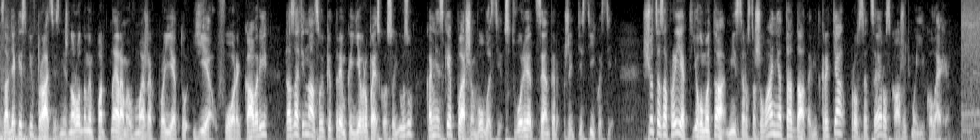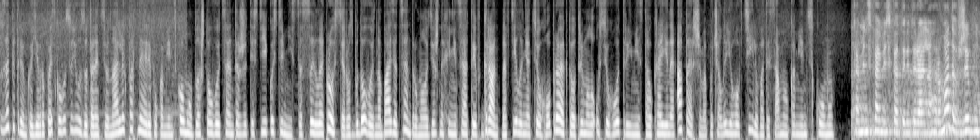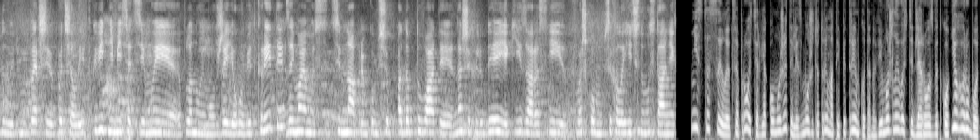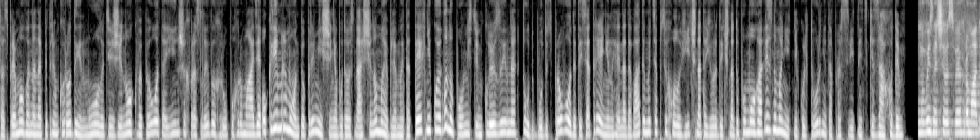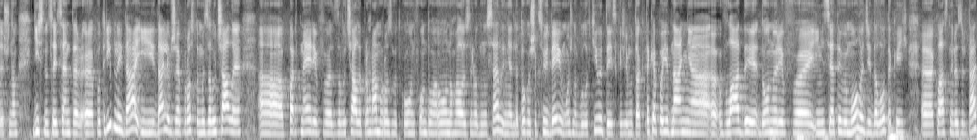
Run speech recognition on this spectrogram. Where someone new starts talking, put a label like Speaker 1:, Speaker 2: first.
Speaker 1: Завдяки співпраці з міжнародними партнерами в межах проєкту є for Recovery та за фінансової підтримки Європейського союзу Кам'янське першим в області створює центр життєстійкості. Що це за проєкт, його мета, місце розташування та дата відкриття? Про все це розкажуть мої колеги.
Speaker 2: За підтримки Європейського союзу та національних партнерів у Кам'янському облаштовують центр життєстійкості місце сили. Простір розбудовують на базі центру молодіжних ініціатив. Грант на втілення цього проекту отримало усього три міста України. А першими почали його втілювати саме у Кам'янському.
Speaker 3: Кам'янська міська територіальна громада вже будують. Ми перші почали. В квітні місяці ми плануємо вже його відкрити. Займаємось цим напрямком, щоб адаптувати наших людей, які зараз і в важкому психологічному стані.
Speaker 2: Місце сили це простір, в якому жителі зможуть отримати підтримку та нові можливості для розвитку. Його робота спрямована на підтримку родин, молоді, жінок, ВПО та інших вразливих груп у громаді. Окрім ремонту, приміщення буде оснащено меблями та технікою. Воно повністю інклюзивне. Тут будуть проводитися тренінги, надаватиметься психологічна та юридична допомога, різноманітні культурні та просвітницькі заходи.
Speaker 4: Ми визначили своєю громадою, що нам дійсно цей центр е, потрібний. Да, і далі вже просто ми залучали е, партнерів, залучали програму розвитку ООН, фонду ООН галузі народного населення для того, щоб цю ідею можна було втілити. І, скажімо так, таке поєднання е, влади, донорів, ініціативи молоді дало такий класний результат.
